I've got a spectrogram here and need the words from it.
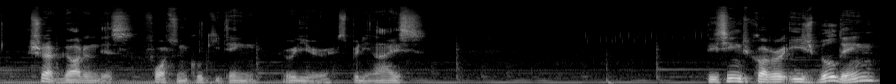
I should have gotten this fortune cookie thing earlier. It's pretty nice. They seem to cover each building.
